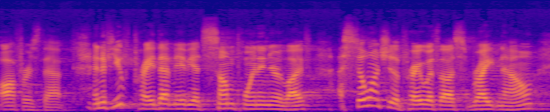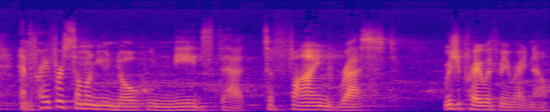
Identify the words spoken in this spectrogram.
offers that. And if you've prayed that maybe at some point in your life, I still want you to pray with us right now and pray for someone you know who needs that to find rest. Would you pray with me right now?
